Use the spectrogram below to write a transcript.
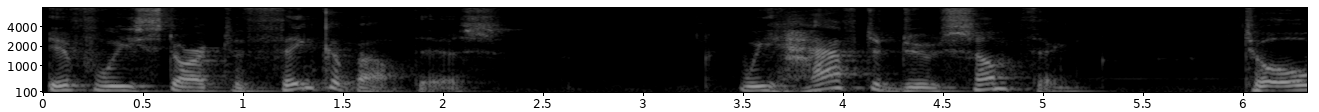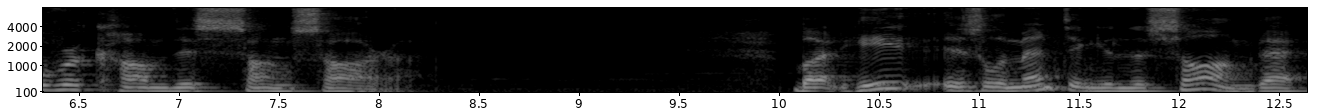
If we start to think about this, we have to do something to overcome this samsara. But he is lamenting in the song that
